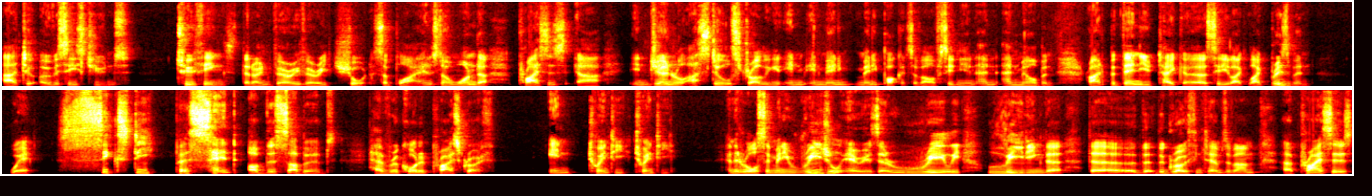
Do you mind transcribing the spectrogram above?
uh, to overseas students two things that are in very, very short supply. And it's no wonder prices uh, in general are still struggling in, in many, many pockets of, of Sydney and, and, and Melbourne, right? But then you take a city like, like Brisbane, where 60% of the suburbs have recorded price growth in 2020. And there are also many regional areas that are really leading the, the, the, the growth in terms of um, uh, prices.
